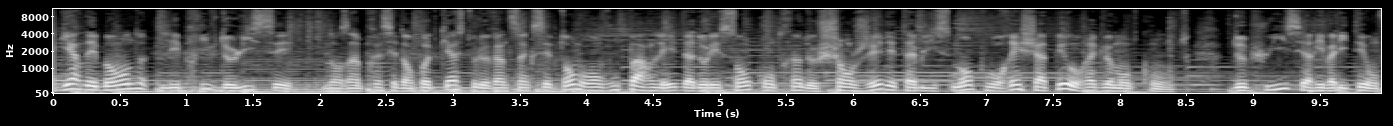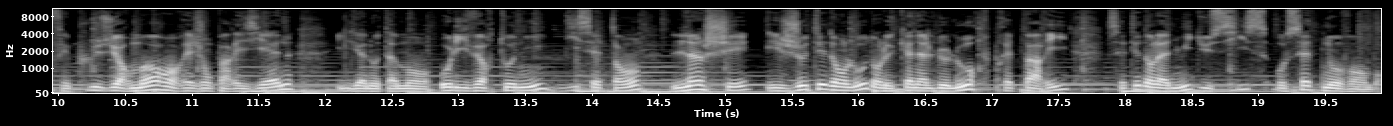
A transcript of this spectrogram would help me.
La guerre des bandes les prive de lycée. Dans un précédent podcast le 25 septembre, on vous parlait d'adolescents contraints de changer d'établissement pour échapper au règlement de compte. Depuis, ces rivalités ont fait plusieurs morts en région parisienne. Il y a notamment Oliver Tony, 17 ans, lynché et jeté dans l'eau dans le canal de l'Ourcq près de Paris. C'était dans la nuit du 6 au 7 novembre.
